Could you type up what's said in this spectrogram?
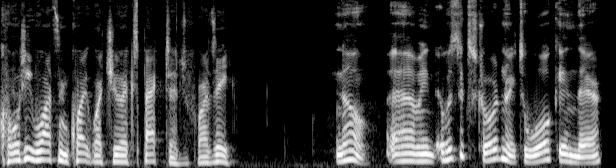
Kotey wasn't quite what you expected, was he? No, I mean it was extraordinary to walk in there,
